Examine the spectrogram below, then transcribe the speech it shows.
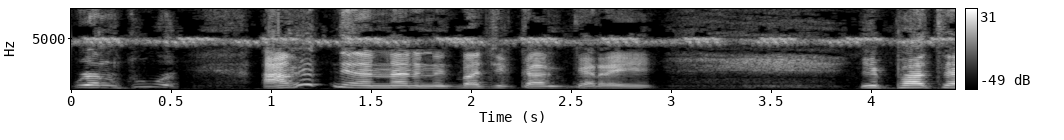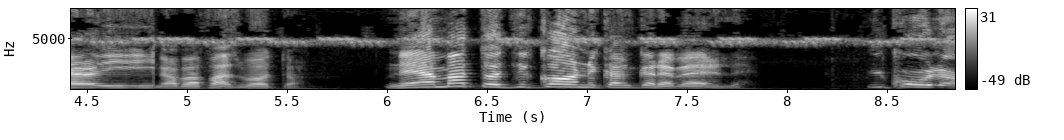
uyangithuka angithi nina nani nithi batsho ikankere iphatha ngabafazi bodwa neyamadoda ikhona ikankerebele ikhona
